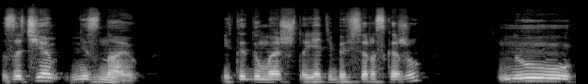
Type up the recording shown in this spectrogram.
Зачем, не знаю». «И ты думаешь, что я тебе все расскажу?» «Ну...»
